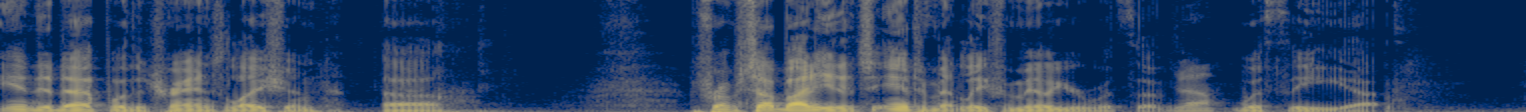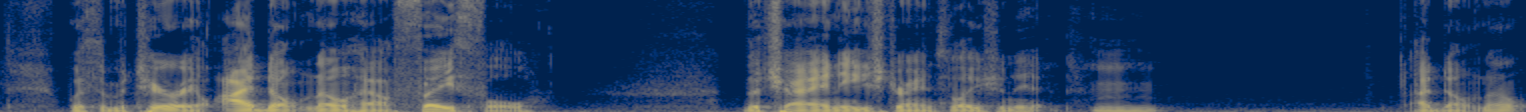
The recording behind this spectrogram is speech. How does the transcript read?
ended up with a translation uh, from somebody that's intimately familiar with the Yeah. with the uh, with the material. I don't know how faithful the Chinese translation is. I don't know.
